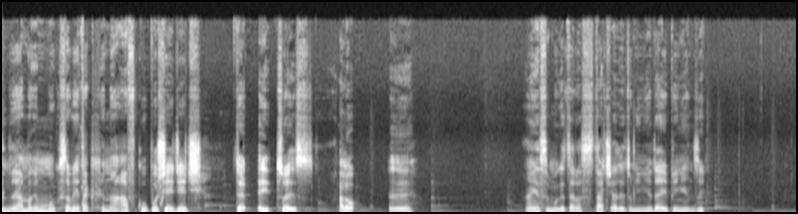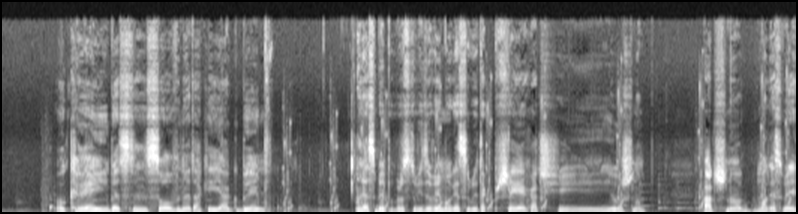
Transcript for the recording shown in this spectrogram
no ja mogę mógł sobie tak na awku posiedzieć. Ty, ej, co jest? Halo? Y. A ja sobie mogę teraz stać, ale to mi nie daje pieniędzy. Okej, bezsensowne takie jakby. Ja sobie po prostu widzowie mogę sobie tak przejechać i już, no. Patrz, no, mogę sobie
